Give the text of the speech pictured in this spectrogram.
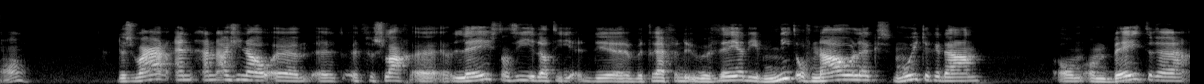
Oh. Dus waar, en, en als je nou uh, het, het, verslag uh, leest, dan zie je dat die, de betreffende UWV'er, die heeft niet of nauwelijks moeite gedaan om, om betere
